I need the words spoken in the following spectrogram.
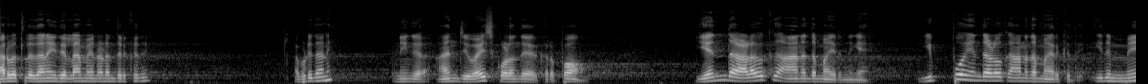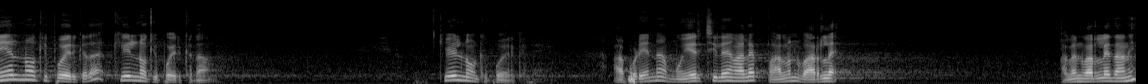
ஆர்வத்தில் தானே இது எல்லாமே நடந்திருக்குது? அப்படி தானே நீங்கள் அஞ்சு வயசு குழந்தையா இருக்கிறப்போ எந்த அளவுக்கு ஆனந்தமாக இருந்தீங்க? இப்போ எந்த அளவுக்கு ஆனந்தமாக இருக்குது? இது மேல் நோக்கி போயிருக்குதா? கீழ் நோக்கி போயிருக்குதா? கீழ் நோக்கி போயிருக்குது. அப்படின்னா முயற்சியிலனால பலன் வரல. பலன் வரல தானே?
